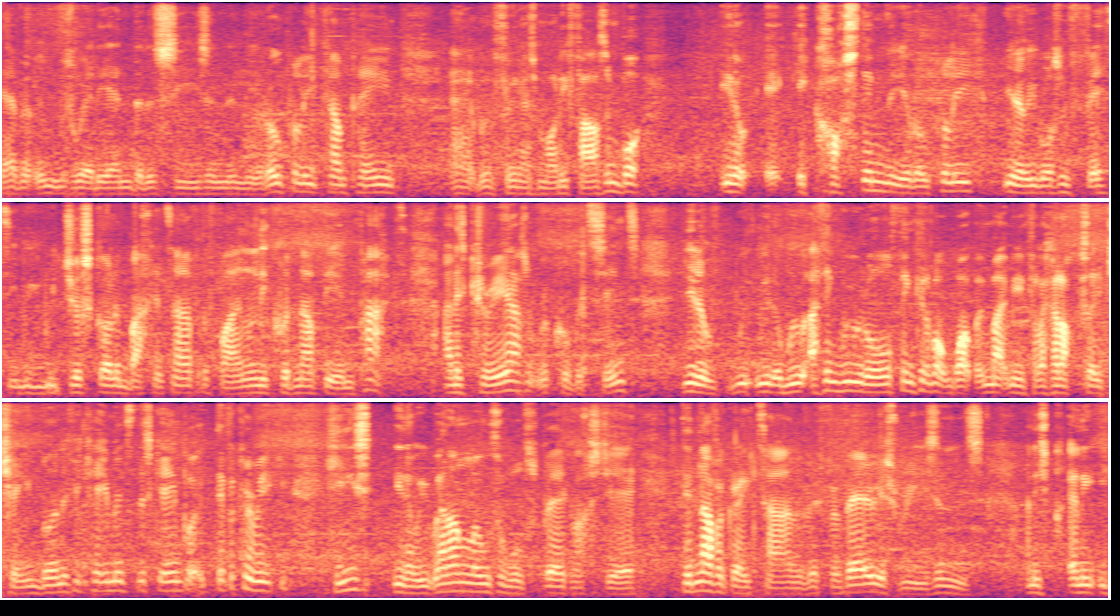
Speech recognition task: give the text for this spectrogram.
Everton was where the end of the season in the Europa League campaign, uh, when Funes Mori fouls him, but you know, it, it cost him the Europa League. You know, he wasn't fit. He, we, just got him back in time for the final he couldn't have the impact. And his career hasn't recovered since. You know, we, you know we, I think we were all thinking about what it might mean for like an Oxlade Chamberlain if he came into this game. But Divock Origi, he's, you know, he went on loan to Wolfsburg last year, didn't have a great time of it for various reasons. And, he's, and he,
